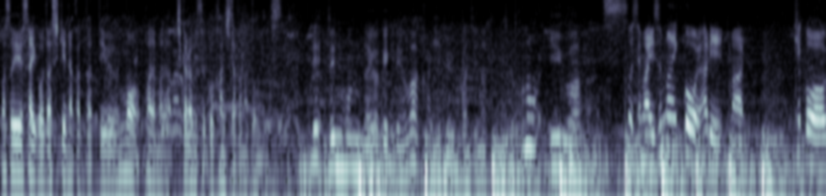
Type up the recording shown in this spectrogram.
まあ、そういう最後を出し切れなかったっていう部分もまだまだ力不足を感じたかなと思います。で全日本大学駅伝は回避という感じになったんですけどこの理由は？そうですね、まあ、出雲以降やはり、まあ、結構、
